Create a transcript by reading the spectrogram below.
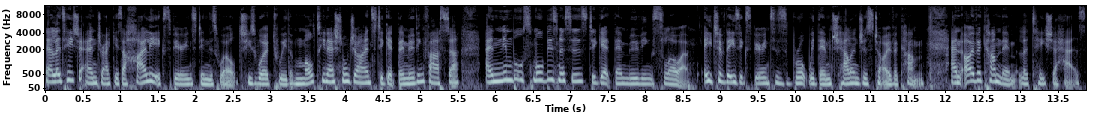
Now, Laetitia Andrac is a highly experienced in this world. She's worked with multinational giants to get them moving faster and nimble small businesses to get them moving slower. Each of these experiences brought with them challenges to overcome, and overcome them, Laetitia has.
